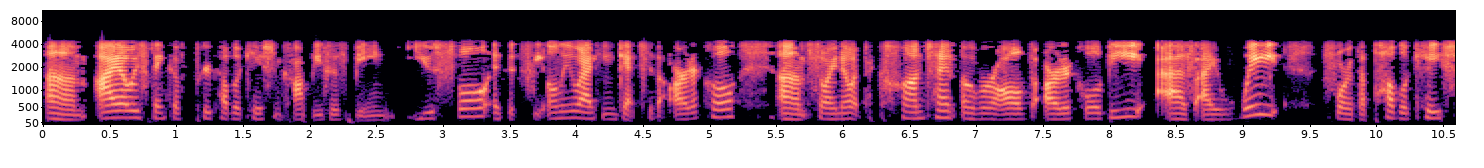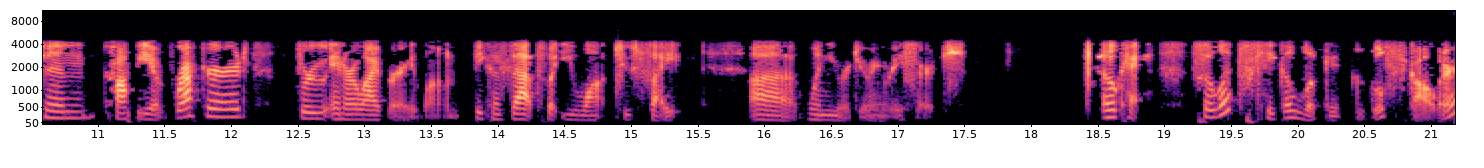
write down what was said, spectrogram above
Um, I always think of pre-publication copies as being useful if it's the only way I can get to the article. Um, so I know what the content overall of the article will be as I wait for the publication copy of record through interlibrary loan, because that's what you want to cite uh, when you are doing research. Okay, so let's take a look at Google Scholar.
